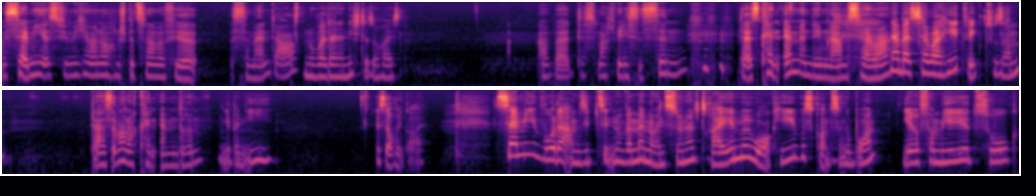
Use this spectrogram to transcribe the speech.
Sammy ist für mich immer noch ein Spitzname für Samantha. Nur weil deine Nichte so heißt. Aber das macht wenigstens Sinn. da ist kein M in dem Namen Sarah. Na, bei Sarah Hedwig zusammen. Da ist immer noch kein M drin. Ich bin I. Ist auch egal. Sammy wurde am 17. November 1903 in Milwaukee, Wisconsin geboren. Ihre Familie zog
